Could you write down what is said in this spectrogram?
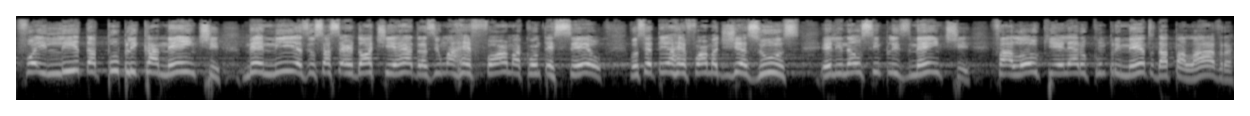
foi lida publicamente. Neemias e o sacerdote Edras e uma reforma aconteceu. Você tem a reforma de Jesus. Ele não simplesmente falou que ele era o cumprimento cumprimento da palavra.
